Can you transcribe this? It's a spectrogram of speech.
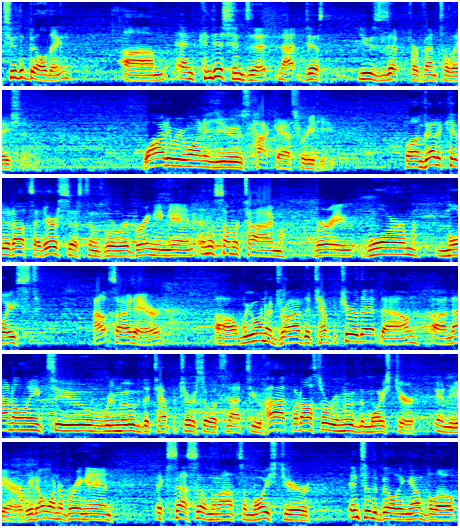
to the building um, and conditions it, not just uses it for ventilation. Why do we want to use hot gas reheat? Well, in dedicated outside air systems where we're bringing in, in the summertime, very warm, moist outside air, uh, we want to drive the temperature of that down, uh, not only to remove the temperature so it's not too hot, but also remove the moisture in the air. We don't want to bring in excessive amounts of moisture into the building envelope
